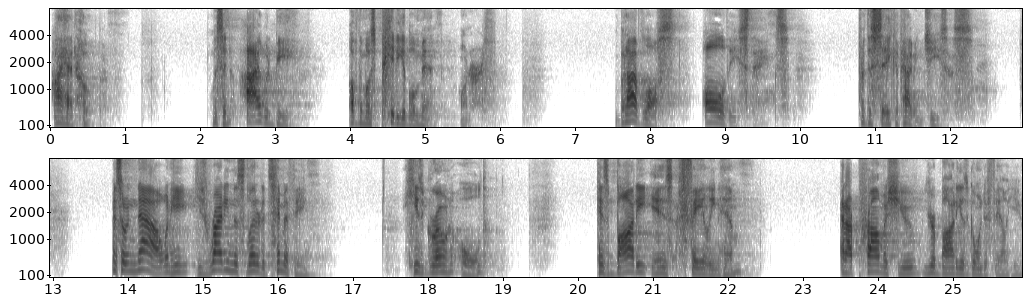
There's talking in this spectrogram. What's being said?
I had hope, listen, I would be of the most pitiable men on earth. But I've lost all these things for the sake of having Jesus. And so now, when he, he's writing this letter to Timothy, he's grown old. His body is failing him. And I promise you, your body is going to fail you.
